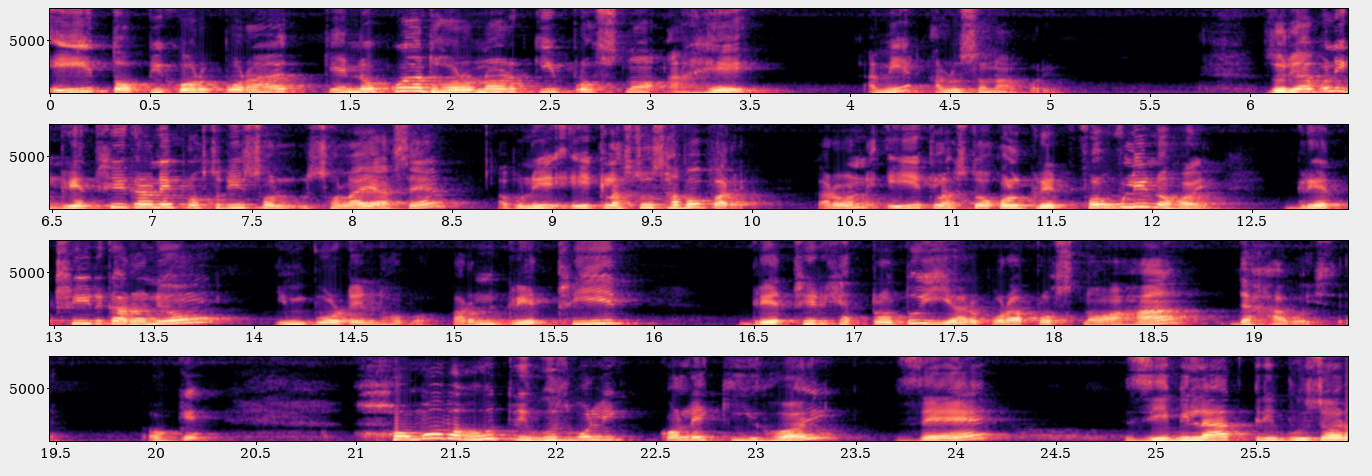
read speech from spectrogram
এই টপিকৰ পৰা কেনেকুৱা ধৰণৰ কি প্ৰশ্ন আহে আমি আলোচনা কৰিম। যদি আপুনি গ্ৰেড থ্ৰীৰ কাৰণে প্ৰস্তুতি চল চলাই আছে আপুনি এই ক্লাছটো চাব পাৰে কাৰণ এই ক্লাছটো অকল গ্ৰেড ফ'ৰ বুলি নহয় গ্ৰেড থ্ৰীৰ কাৰণেও ইম্পৰ্টেণ্ট হ'ব। কাৰণ গ্ৰেড থ্ৰীত গ্ৰেড থ্ৰীৰ ক্ষেত্ৰতো ইয়াৰ পৰা প্ৰশ্ন অহা দেখা গৈছে। অ'কে সমবাহু ত্ৰিভুজ বুলি ক'লে কি হয়? যে যিবিলাক ত্ৰিভুজৰ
